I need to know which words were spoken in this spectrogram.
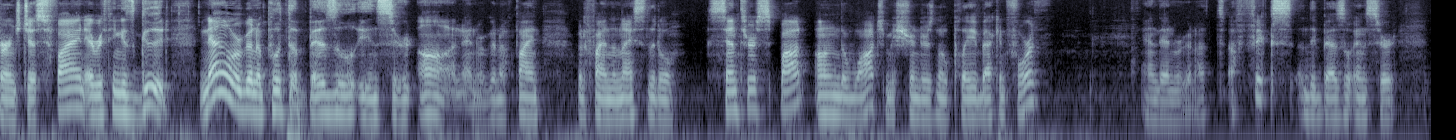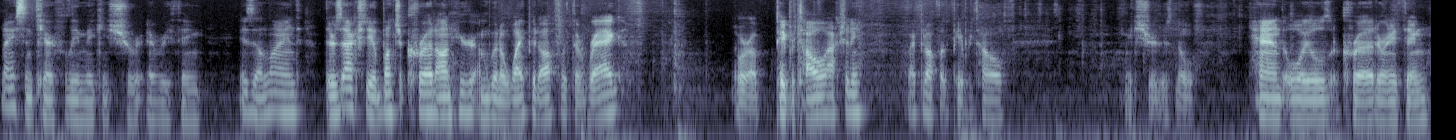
turns just fine. Everything is good. Now we're gonna put the bezel insert on, and we're gonna find we're gonna find a nice little center spot on the watch. Make sure there's no play back and forth, and then we're gonna affix uh, the bezel insert nice and carefully, making sure everything is aligned. There's actually a bunch of crud on here. I'm gonna wipe it off with a rag or a paper towel actually. Wipe it off with a paper towel. Make sure there's no hand oils or crud or anything.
